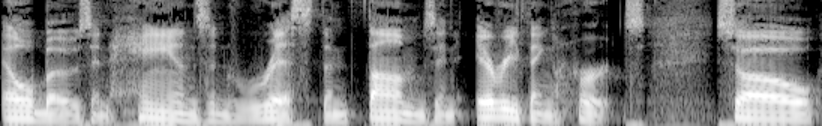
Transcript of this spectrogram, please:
elbows and hands and wrists and thumbs and everything hurts. So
